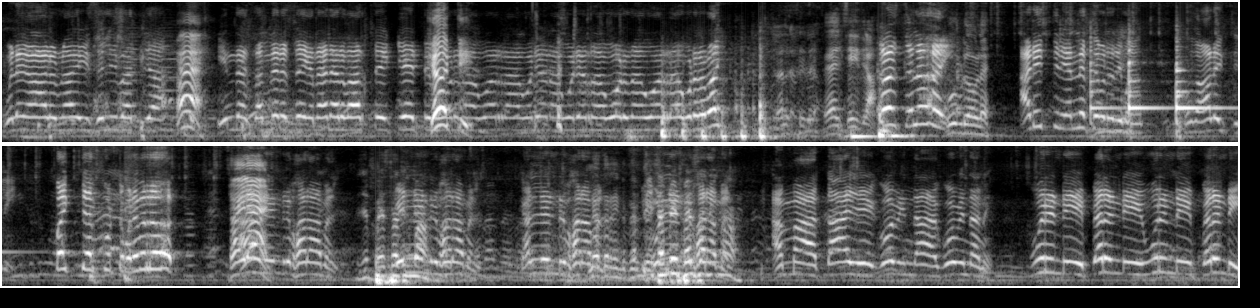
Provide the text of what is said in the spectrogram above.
உலக ஆளும் நாய் செல்லி பார்த்தியா. இந்த சந்திரசேகர் நாடார் வார்த்தை கேட்டு கேட்டு. ஓடுறா, ஓடுறா, ஓடுறா, ஓடுறா, ஓடுறா, ஓய். வேலை செய்துடா. ஏய், செல்லாய். கூப்பிடு அவளை. அடித்து என்ன செய்வது தெரியுமா? உங்க ஆலயத்திலே. பக்தர் கூட்டம் அனைவரும். Silent. ஆண் என்று பாராமல். பெண் என்று பாராமல். கல் என்று பாராமல். அம்மா தாயே கோவிந்தா கோவிந்தானு உருண்டி பெரண்டி உருண்டி பெரண்டி.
